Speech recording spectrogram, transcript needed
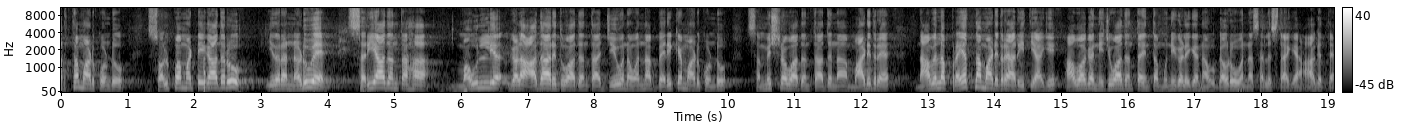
ಅರ್ಥ ಮಾಡಿಕೊಂಡು ಸ್ವಲ್ಪ ಮಟ್ಟಿಗಾದರೂ ಇದರ ನಡುವೆ ಸರಿಯಾದಂತಹ ಮೌಲ್ಯಗಳ ಆಧಾರಿತವಾದಂಥ ಜೀವನವನ್ನು ಬೆರಿಕೆ ಮಾಡಿಕೊಂಡು ಸಮ್ಮಿಶ್ರವಾದಂಥ ಅದನ್ನು ಮಾಡಿದರೆ ನಾವೆಲ್ಲ ಪ್ರಯತ್ನ ಮಾಡಿದರೆ ಆ ರೀತಿಯಾಗಿ ಆವಾಗ ನಿಜವಾದಂಥ ಇಂಥ ಮುನಿಗಳಿಗೆ ನಾವು ಗೌರವವನ್ನು ಸಲ್ಲಿಸಿದಾಗೆ ಆಗತ್ತೆ.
